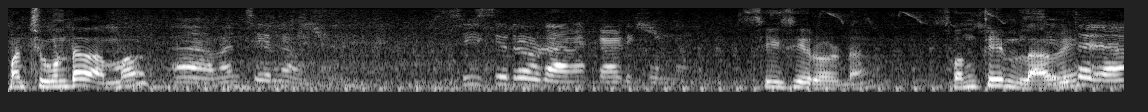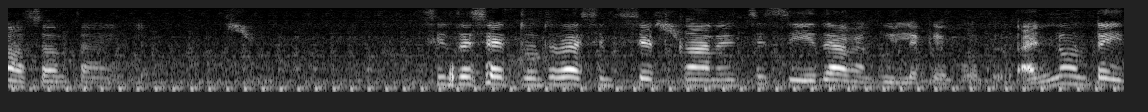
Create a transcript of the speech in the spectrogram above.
మంచిగా ఉంటుందా అమ్మ? ఆ, మంచిగానే ఉంది. సీసీ రోడ్ ఆమె కాడికి ఉన్నది సీసీ రోడ్డా? సొంత ఇల్లు అవి? సొంతం ఇల్లు. చింత చెట్టు ఉంటుంది? ఆ చింత చెట్టు కానించి సీదా ఆమె గుళ్ళకే పోతుంది. అన్నీ ఉంటాయి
